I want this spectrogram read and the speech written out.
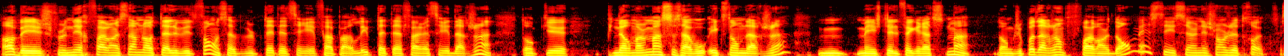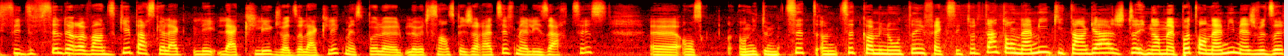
ah ben je peux venir faire un slam lors de ta levée de fonds. Ça peut peut-être attirer, faire parler, peut-être faire attirer d'argent. Donc, euh, puis normalement, ça, ça vaut X nombre d'argent, mais je te le fais gratuitement. Donc, j'ai pas d'argent pour faire un don, mais c'est un échange de troc. C'est difficile de revendiquer parce que la, clique, je vais dire la clique, mais c'est pas le, sens péjoratif, mais les artistes, euh, on, on est une petite, une petite communauté. Fait que c'est tout le temps ton ami qui t'engage. Non, mais pas ton ami, mais je veux dire,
